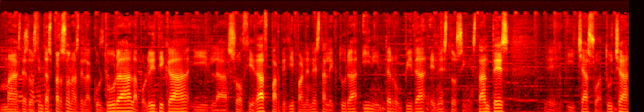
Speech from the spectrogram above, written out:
Más de 200 personas de la cultura, la política y la sociedad participan en esta lectura ininterrumpida en estos instantes. Eh, Ichasu Atucha,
